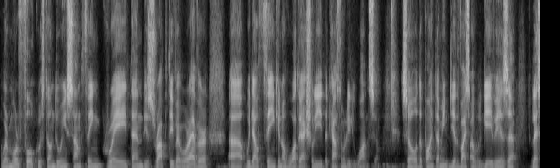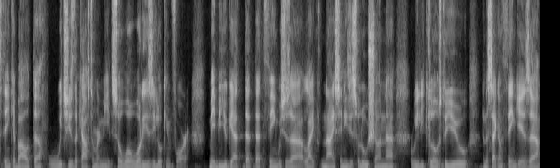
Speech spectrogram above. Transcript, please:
we're more focused on doing something great and disruptive or whatever, uh, without thinking of what actually the customer really wants. So the point, I mean, the advice I would give is let's think about which is the customer need. So what, is he looking for? Maybe you get that that thing which is a like nice and easy solution uh, really close to you. And the second thing is uh,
